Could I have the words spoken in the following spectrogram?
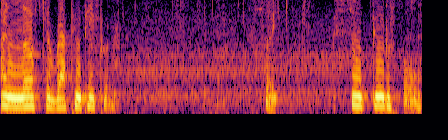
I love the wrapping paper. It's like so beautiful.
